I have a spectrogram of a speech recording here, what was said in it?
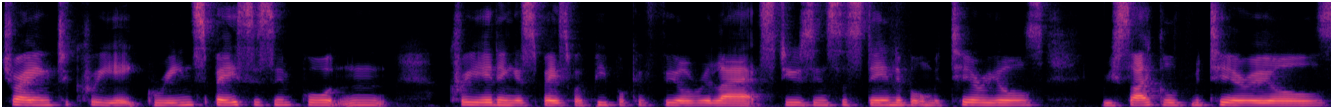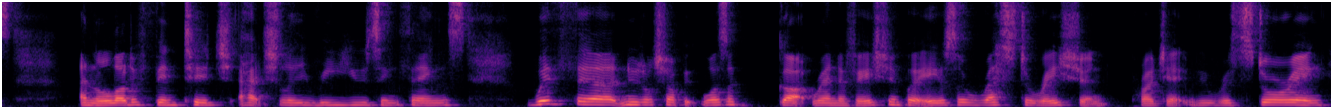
trying to create green space is important, creating a space where people can feel relaxed, using sustainable materials, recycled materials, and a lot of vintage, actually reusing things. With the noodle shop, it was a gut renovation, but it was a restoration project. We were restoring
